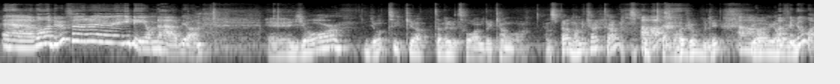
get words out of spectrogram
Eh, vad har du för eh, idé om det här, Björn? Eh, ja, jag tycker att den utvalde kan vara en spännande karaktär som ah. kan vara rolig. Ah. Jag, jag Varför ju... då?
